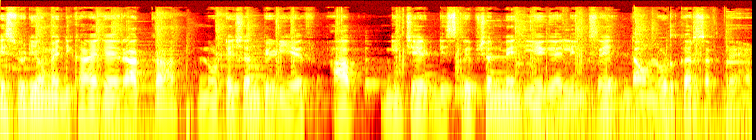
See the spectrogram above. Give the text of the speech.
इस वीडियो में दिखाए गए राग का नोटेशन पीडीएफ आप नीचे डिस्क्रिप्शन में दिए गए लिंक से डाउनलोड कर सकते हैं।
